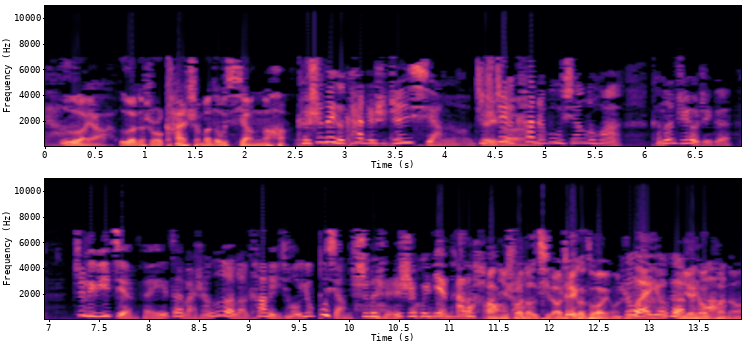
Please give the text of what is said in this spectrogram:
呀！饿呀，饿的时候看什么都香啊。可是那个看着是真香啊，就是这个看着不香的话，可能只有这个。致力于减肥，在晚上饿了看了以后又不想吃的人是会念他的好。你说能起到这个作用是吧？对，有可能，也有可能。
